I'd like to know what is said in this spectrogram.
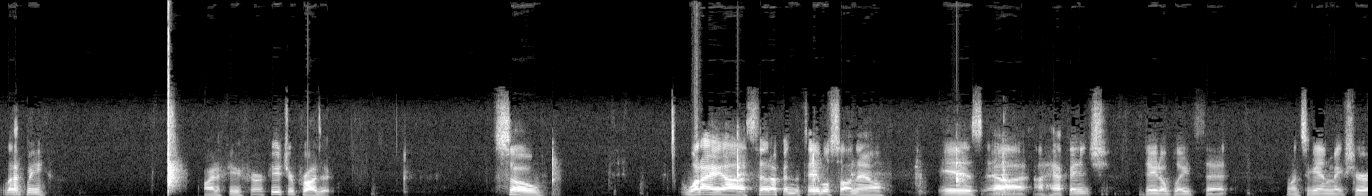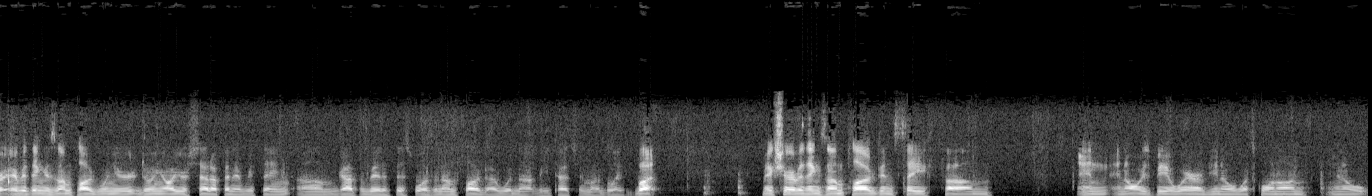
left me quite a few for a future project. So what I uh, set up in the table saw now is uh, a half inch dado blade set. Once again, make sure everything is unplugged when you're doing all your setup and everything. Um, God forbid if this wasn't unplugged, I would not be touching my blade. But make sure everything's unplugged and safe um, and and always be aware of you know what's going on you know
